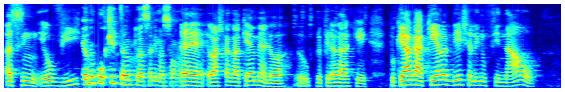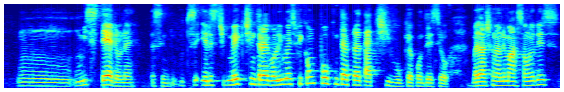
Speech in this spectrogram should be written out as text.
assim, eu vi. Eu não curti tanto essa animação. Não. É, eu acho que a HQ é melhor. Eu prefiro a HQ. Porque a HQ ela deixa ali no final um, um mistério, né? Assim, eles te, meio que te entregam ali, mas fica um pouco interpretativo o que aconteceu. Mas acho que na animação eles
